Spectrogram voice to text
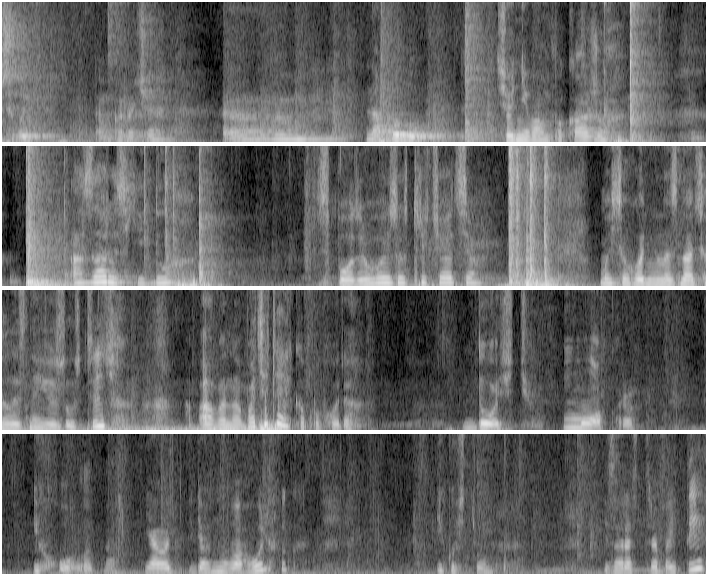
Шви. Там, коротше, ем, на полу. Сьогодні вам покажу. А зараз я йду з подругою зустрічатися. Ми сьогодні назначили з нею зустріч. А вона, бачите, яка погода? Дощ, мокро і холодно. Я одягнула гольфик і костюм. І зараз треба йти,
